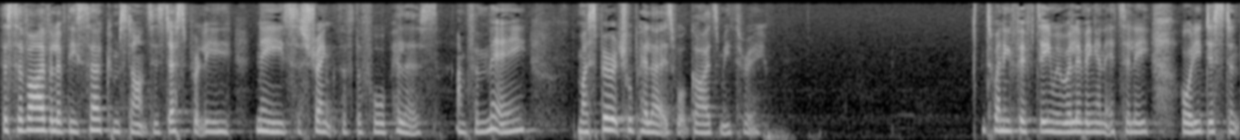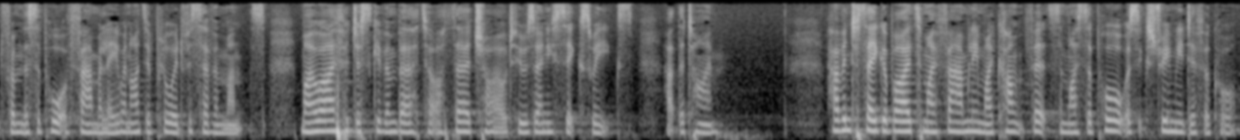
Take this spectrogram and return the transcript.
The survival of these circumstances desperately needs the strength of the four pillars, and for me, my spiritual pillar is what guides me through. In 2015, we were living in Italy, already distant from the support of family, when I deployed for seven months. My wife had just given birth to our third child, who was only six weeks at the time. Having to say goodbye to my family, my comforts, and my support was extremely difficult.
